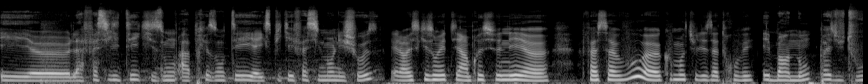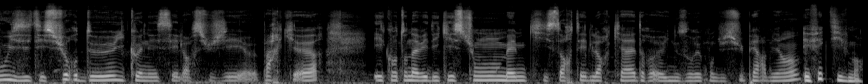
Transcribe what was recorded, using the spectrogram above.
et euh, la facilité qu'ils ont à présenter et à expliquer facilement les choses. Et alors est-ce qu'ils ont été impressionnés euh, face à vous Euh, Comment tu les as trouvés? Eh ben non, pas du tout. Ils étaient sûrs d'eux, ils connaissaient leur sujet euh, par cœur. Et quand on avait des questions, même qui sortaient de leur cadre, ils nous ont répondu super bien. Effectivement,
